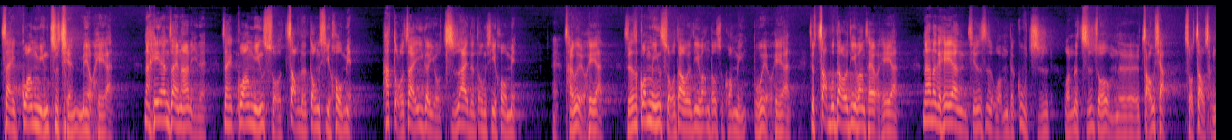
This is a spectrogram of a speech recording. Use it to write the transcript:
在光明之前没有黑暗，那黑暗在哪里呢？在光明所照的东西后面，它躲在一个有执爱的东西后面，哎，才会有黑暗。只要是光明所到的地方都是光明，不会有黑暗。就照不到的地方才有黑暗。那那个黑暗其实是我们的固执、我们的执着、我们的着相所造成，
